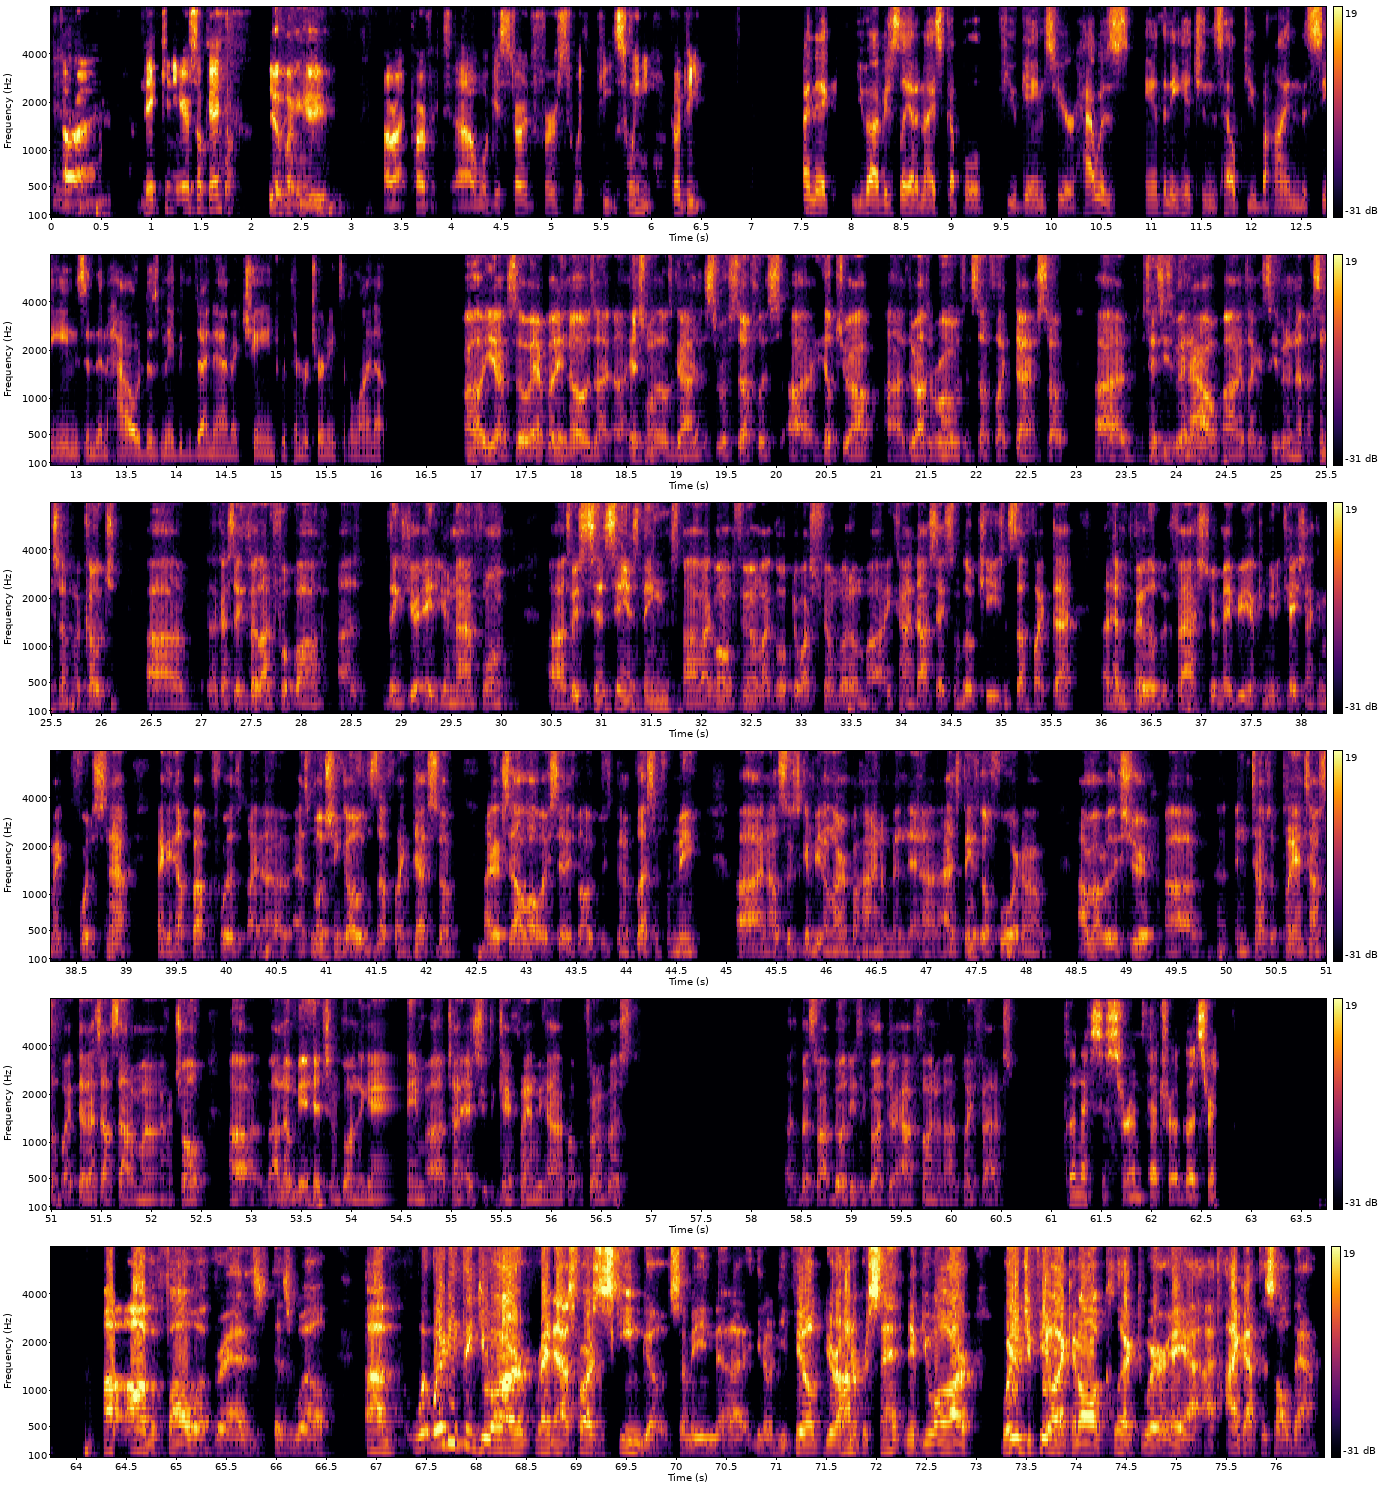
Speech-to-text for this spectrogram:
All right. Nick, can you hear us okay? Yep, I can hear you. All right, perfect. Uh, we'll get started first with Pete Sweeney. Go ahead, Pete. Hi, Nick. You've obviously had a nice couple few games here. How has Anthony Hitchens helped you behind the scenes? And then how does maybe the dynamic change with him returning to the lineup? Uh, yeah, so everybody knows uh, uh Hitch one of those guys that's real selfless. Uh, helps you out uh, throughout the roads and stuff like that. So uh, since he's been out, uh, it's like he's been an extension of my coach. Uh, like I said, he played a lot of football. Uh, I think year eight, year nine for him. Uh, so he's seeing things. Uh, I go on film. I go up there watch film with him. Uh, he kind of dissects some little keys and stuff like that. I'd have him play a little bit faster. Maybe a communication I can make before the snap. I can help out before this, uh, as motion goes and stuff like that. So like I said, I've always said it's always been a blessing for me. Uh, and also just going to be to learn behind him. And then uh, as things go forward, um, I'm not really sure uh, in terms of playing time, stuff like that. That's outside of my control. Uh, I know me and Hitch are going the game, uh, trying to execute the game plan we have up in front of us uh, the best of our abilities and go out there, have fun, and play fast. Go next to Soren Petro. Go ahead, Soren. I'll have a follow up, Brad, as, as well. Um, wh- where do you think you are right now as far as the scheme goes? I mean, uh, you know, do you feel you're 100%? And if you are, where did you feel like it all clicked where, hey, I, I got this all down?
